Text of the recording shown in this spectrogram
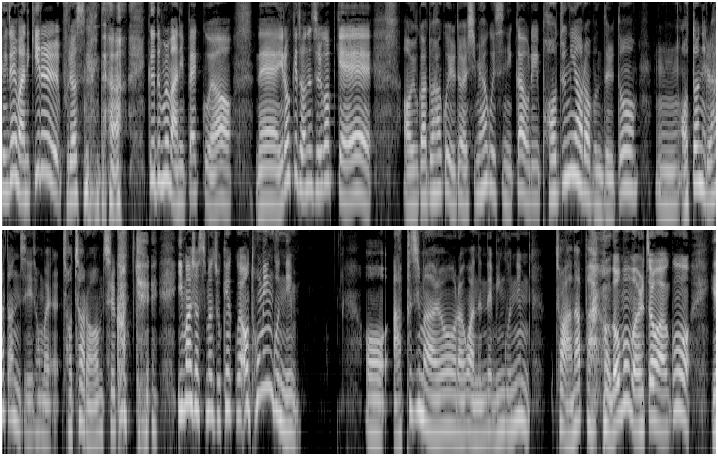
굉장히 많이 끼를 부렸습니다. 끄듬을 많이 뺐고요. 네, 이렇게 저는 즐겁게 어, 육아도 하고 일도 열심히 하고 있으니까 우리 버둥이 여러분들도 음, 어떤 일을 하든지 정말 저처럼 즐겁게 임하셨으면 좋겠고요. 어, 도민구님. 어, 아프지 마요. 라고 왔는데, 민구님, 저 안 아파요. 너무 멀쩡하고, 예,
